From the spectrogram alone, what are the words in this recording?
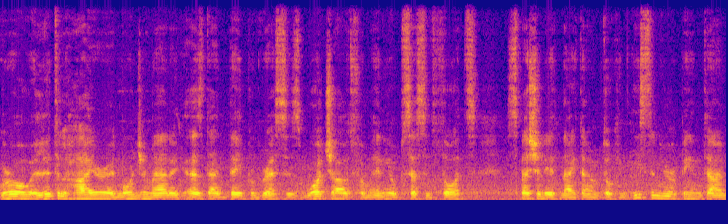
grow a little higher and more dramatic as that day progresses. Watch out from any obsessive thoughts, especially at night time. I'm talking Eastern European time.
